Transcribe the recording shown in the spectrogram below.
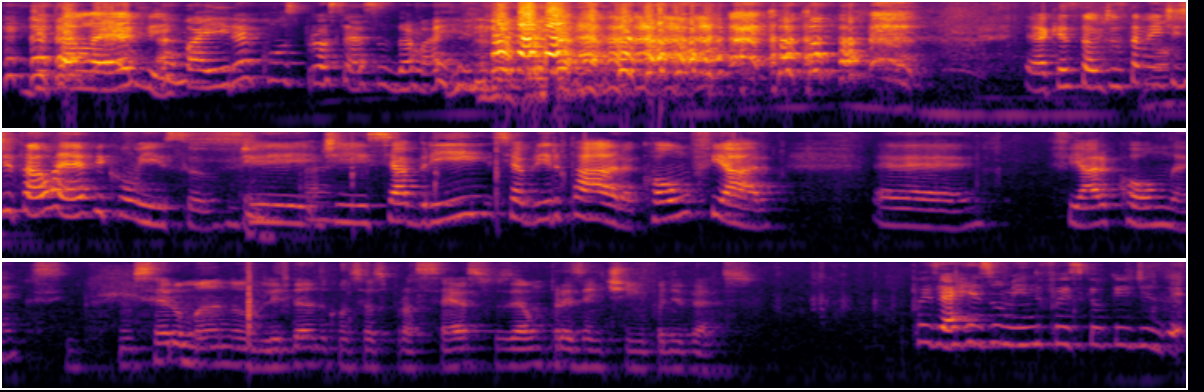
Tá, de estar tá leve. A Maíra com os processos da Maíra. É a questão justamente Nossa. de estar tá leve com isso, de, de se abrir, se abrir para, confiar. É, fiar com, né? Sim. Um ser humano lidando com seus processos é um presentinho para o universo. Pois é, resumindo, foi isso que eu quis dizer.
